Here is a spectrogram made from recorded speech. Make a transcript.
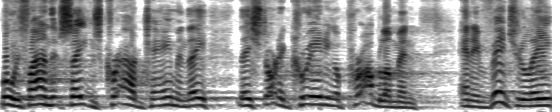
But we find that Satan's crowd came and they, they started creating a problem, and, and eventually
